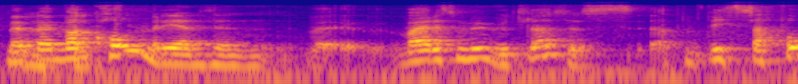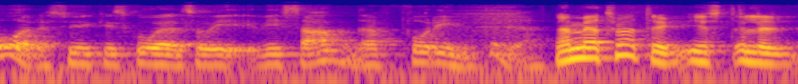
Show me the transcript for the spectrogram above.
Men, men vad kommer egentligen, vad är det som utlöses? Att vissa får psykisk ohälsa och vissa andra får inte det? Nej, men jag tror att det just, eller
